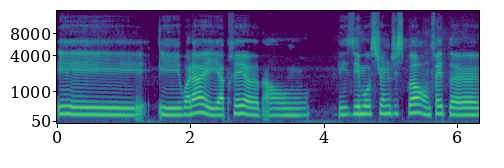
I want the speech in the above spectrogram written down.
Et, et voilà, et après, euh, ben, les émotions du sport, en fait, euh,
